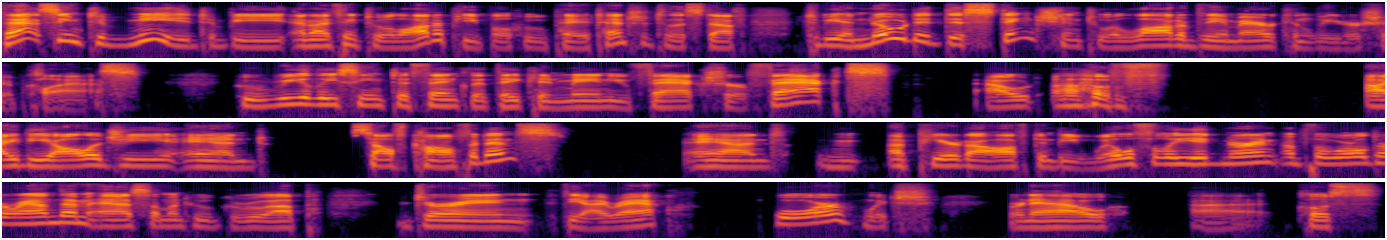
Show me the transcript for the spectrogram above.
That seemed to me to be, and I think to a lot of people who pay attention to this stuff, to be a noted distinction to a lot of the American leadership class who really seem to think that they can manufacture facts out of ideology and self confidence and appear to often be willfully ignorant of the world around them as someone who grew up during the Iraq War, which we're now uh, close.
